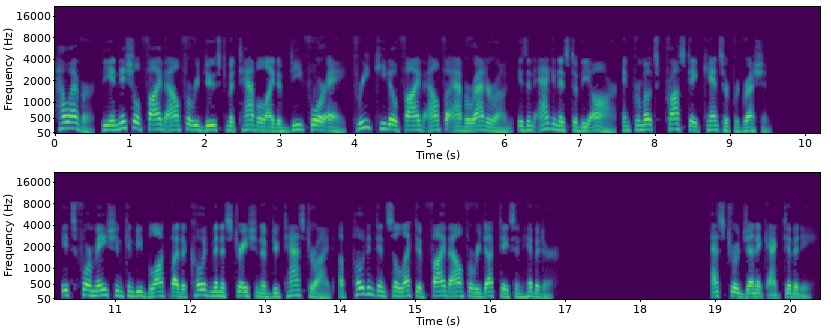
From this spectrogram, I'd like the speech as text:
However, the initial 5-alpha-reduced metabolite of D4A, 3-keto-5-alpha abiraterone, is an agonist of the R, and promotes prostate cancer progression. Its formation can be blocked by the co-administration of dutasteride, a potent and selective 5-alpha reductase inhibitor. Estrogenic activity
